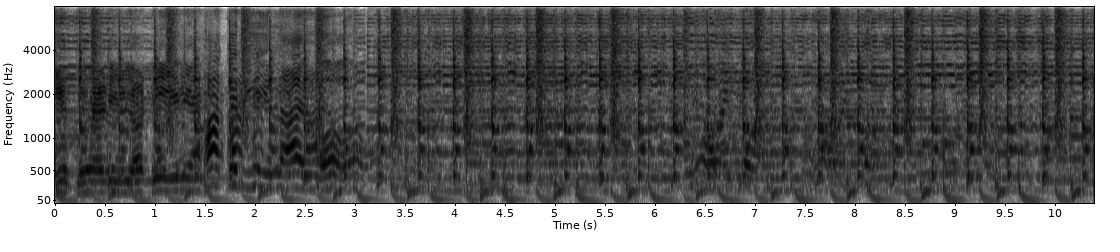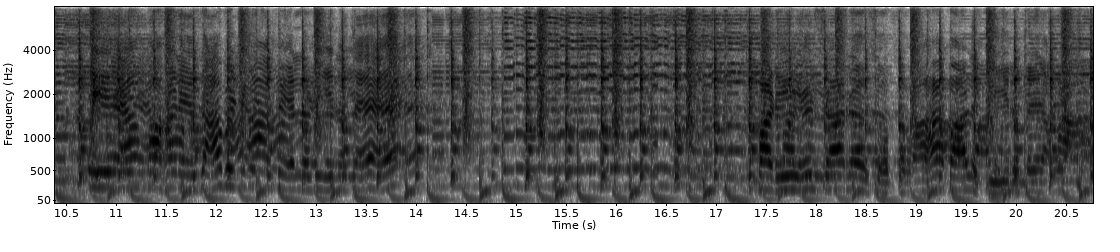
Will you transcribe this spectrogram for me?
એ ભેળી અઢી રે હાકરી લાવ્યો એ મહણે જાવડા મેલડી રમે મારી સારસો પ્રવાહ બાળકી રમે એ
